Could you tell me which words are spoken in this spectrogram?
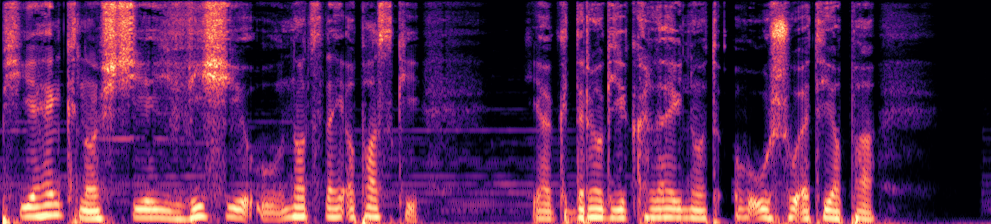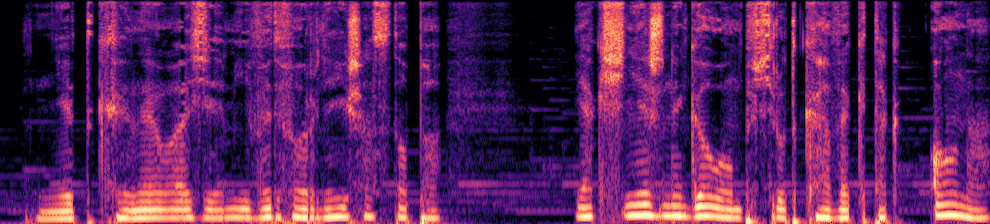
Piękność jej wisi u nocnej opaski, jak drogi klejnot u uszu Etiopa. Nie tknęła ziemi wytworniejsza stopa. Jak śnieżny gołąb wśród kawek, tak ona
